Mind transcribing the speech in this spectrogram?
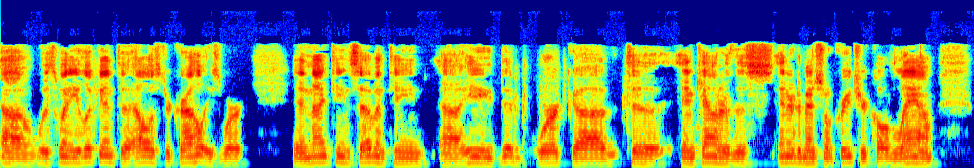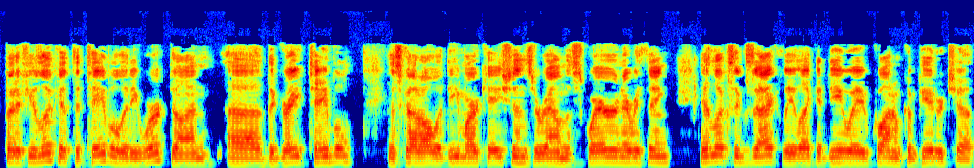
uh, was when you look into Aleister Crowley's work in 1917, uh, he did work uh, to encounter this interdimensional creature called Lam. But if you look at the table that he worked on, uh, the Great Table, it's got all the demarcations around the square and everything. It looks exactly like a D-Wave quantum computer chip.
